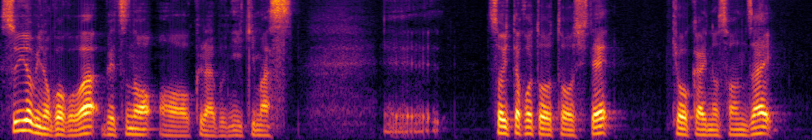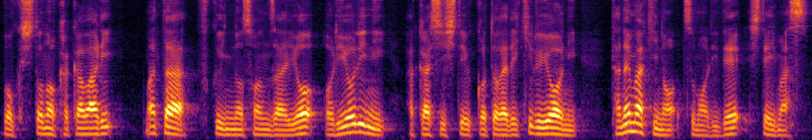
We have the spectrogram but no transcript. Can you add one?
水曜日の午後は別のクラブに行きます、えー、そういったことを通して教会の存在牧師との関わりまた福音の存在を折々に証ししていくことができるように種まきのつもりでしています。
